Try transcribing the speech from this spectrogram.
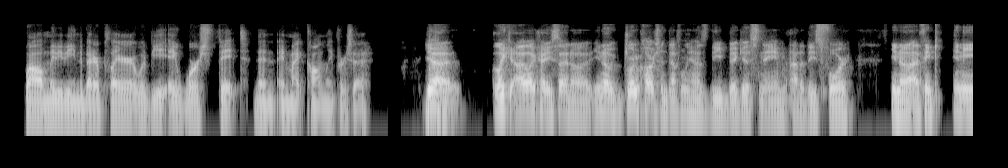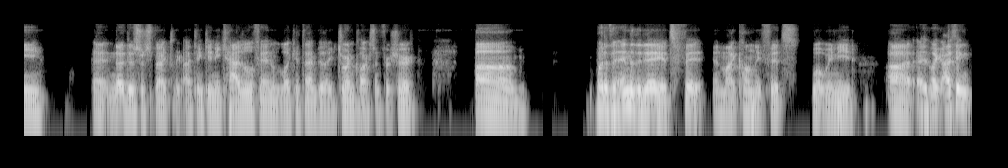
while maybe being the better player, would be a worse fit than a Mike Conley per se? Yeah, like I like how you said, uh, you know, Jordan Clarkson definitely has the biggest name out of these four. You know, I think any, uh, no disrespect, like I think any casual fan would look at that and be like Jordan Clarkson for sure. Um, but at the end of the day, it's fit, and Mike Conley fits what we need. Uh, like I think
